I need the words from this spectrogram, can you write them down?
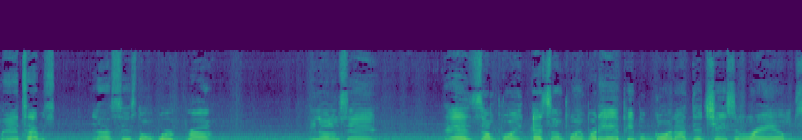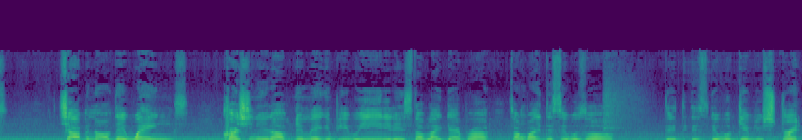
Man, that type of nonsense don't work, bruh. You know what I'm saying? at some point, at some point, bro, they had people going out there chasing rams, chopping off their wings, crushing it up, and making people eat it and stuff like that, bro. Talking about this, it was uh, it will give you strength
